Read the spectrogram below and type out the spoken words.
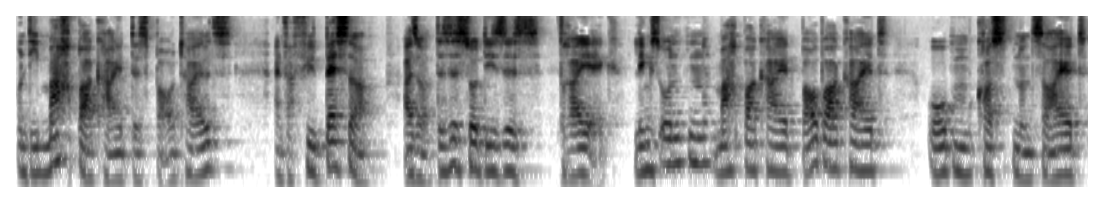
und die Machbarkeit des Bauteils einfach viel besser also das ist so dieses Dreieck. Links unten Machbarkeit, Baubarkeit, oben Kosten und Zeit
